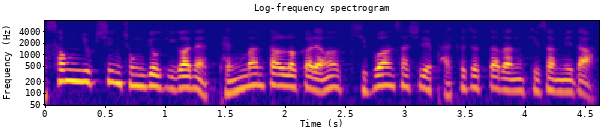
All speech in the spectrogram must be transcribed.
성육신 종교기관에 100만 달러가량을 기부한 사실이 밝혀졌다는 기사입니다.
